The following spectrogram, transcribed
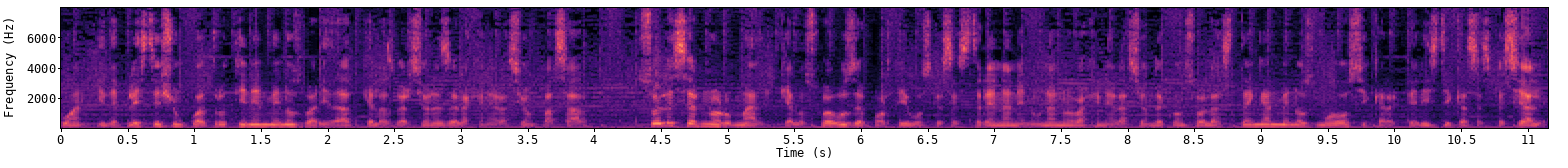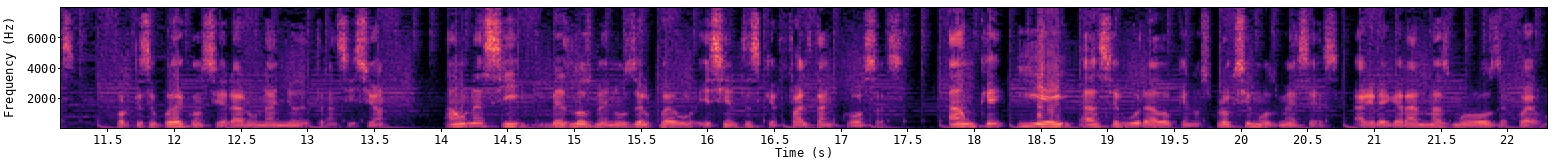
One y de PlayStation 4 tienen menos variedad que las versiones de la generación pasada. Suele ser normal que los juegos deportivos que se estrenan en una nueva generación de consolas tengan menos modos y características especiales, porque se puede considerar un año de transición. Aún así, ves los menús del juego y sientes que faltan cosas, aunque EA ha asegurado que en los próximos meses agregarán más modos de juego.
